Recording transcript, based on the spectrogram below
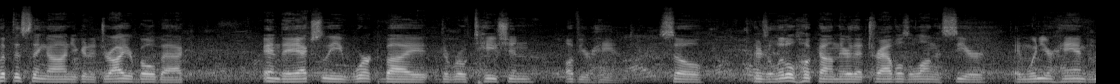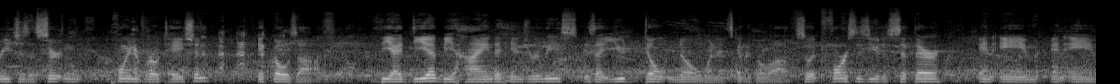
clip this thing on. You're gonna draw your bow back, and they actually work by the rotation of your hand. So there's a little hook on there that travels along a sear, and when your hand reaches a certain point of rotation, it goes off. The idea behind a hinge release is that you don't know when it's going to go off. So it forces you to sit there and aim and aim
